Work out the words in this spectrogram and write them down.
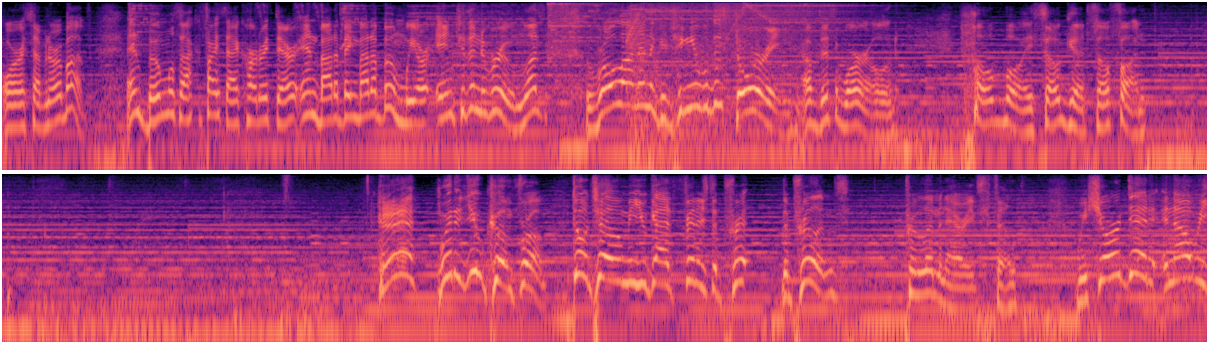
or a seven or above. And boom, we'll sacrifice that card right there. And bada bing, bada boom, we are into the new room. Let's roll on in and continue with the story of this world. Oh boy, so good, so fun. Huh? Where did you come from? Don't tell me you guys finished the pri- the prelims, preliminaries, Phil. We sure did, and now we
